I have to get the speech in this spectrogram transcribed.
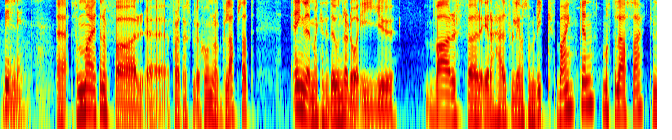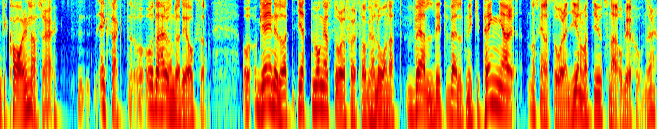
billigt. Eh, så marknaden för eh, företagsobligationer har kollapsat. En grej man kan sitta och undra då är ju varför är det här ett problem som Riksbanken måste lösa? Kan inte Karin lösa det här? Exakt, och det här undrade jag också. Och grejen är då att jättemånga stora företag har lånat väldigt, väldigt mycket pengar de senaste åren genom att ge ut sådana här obligationer.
